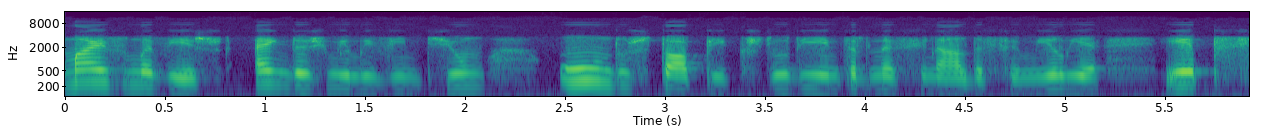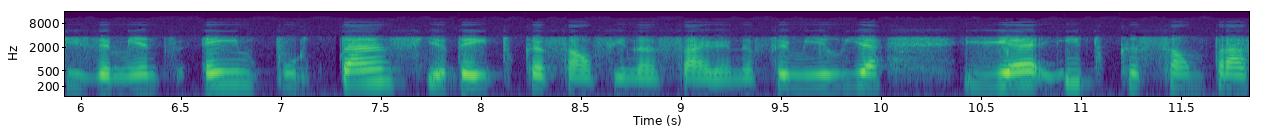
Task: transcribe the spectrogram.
mais uma vez, em 2021, um dos tópicos do Dia Internacional da Família é precisamente a importância da educação financeira na família e a educação para a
